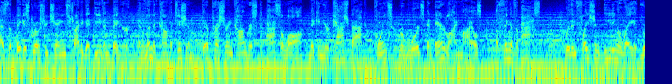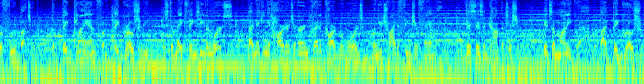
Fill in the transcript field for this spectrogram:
As the biggest grocery chains try to get even bigger and limit competition, they're pressuring Congress to pass a law making your cash back, points, rewards, and airline miles a thing of the past. With inflation eating away at your food budget, the big plan from Big Grocery is to make things even worse by making it harder to earn credit card rewards when you try to feed your family. This isn't competition. It's a money grab by Big Grocery.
